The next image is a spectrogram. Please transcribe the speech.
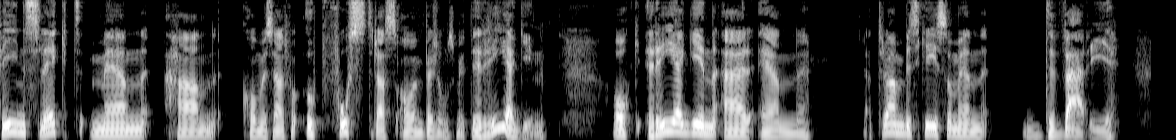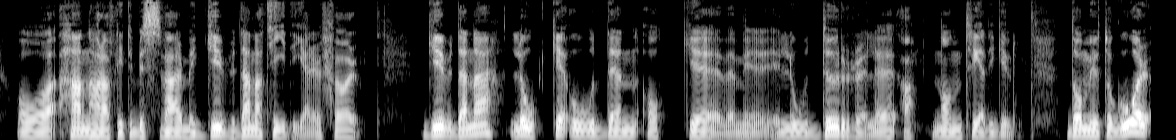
fin släkt, men han kommer sedan få uppfostras av en person som heter Regin. Och Regin är en, jag tror han beskrivs som en dvärg. Och han har haft lite besvär med gudarna tidigare för gudarna, Loke, Oden och eh, vem är Lodur eller ja, någon tredje gud. De är ute och går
